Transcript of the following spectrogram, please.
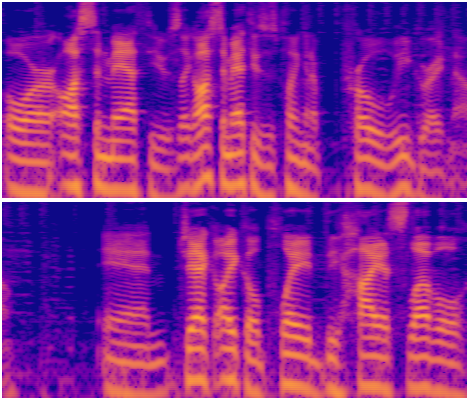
or Auston Matthews. Like Auston Matthews is playing in a pro league right now. And Jack Eichel played the highest level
